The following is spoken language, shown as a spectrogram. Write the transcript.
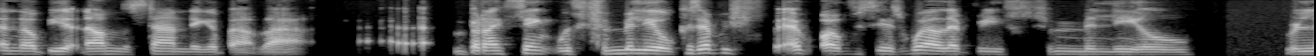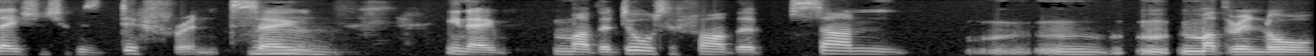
and there'll be an understanding about that. Uh, but I think with familial, because every obviously as well, every familial relationship is different. So, Mm. you know, mother, daughter, father, son, m- m- mother-in-law,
